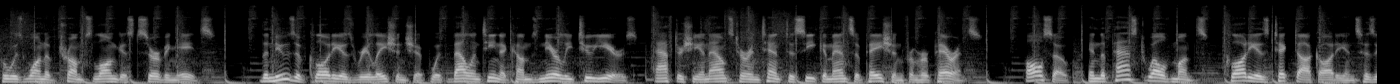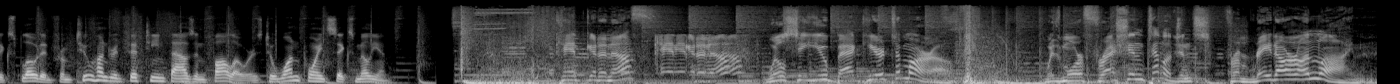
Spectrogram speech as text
who was one of Trump's longest-serving aides. The news of Claudia's relationship with Valentina comes nearly two years after she announced her intent to seek emancipation from her parents. Also, in the past 12 months, Claudia's TikTok audience has exploded from 215,000 followers to 1.6 million. Can't get enough? Can't get enough? We'll see you back here tomorrow with more fresh intelligence from Radar Online.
